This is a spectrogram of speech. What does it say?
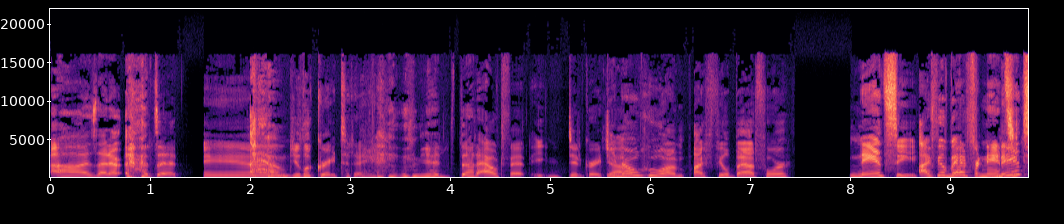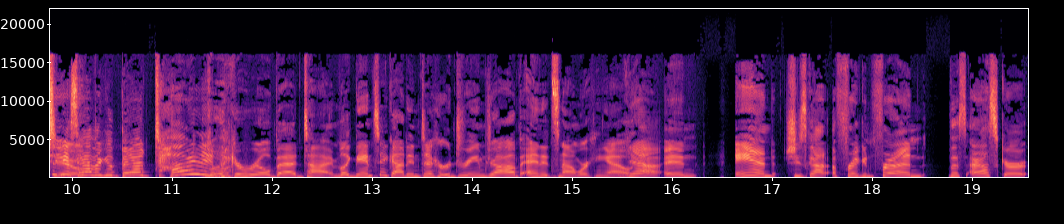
Uh, is that it? That's it? And you look great today. yeah, that outfit did great job. You know who I'm, I feel bad for? Nancy. I feel bad for Nancy, Nancy too. is having a bad time. like a real bad time. Like Nancy got into her dream job and it's not working out. Yeah, and and she's got a friggin' friend, this Asker,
